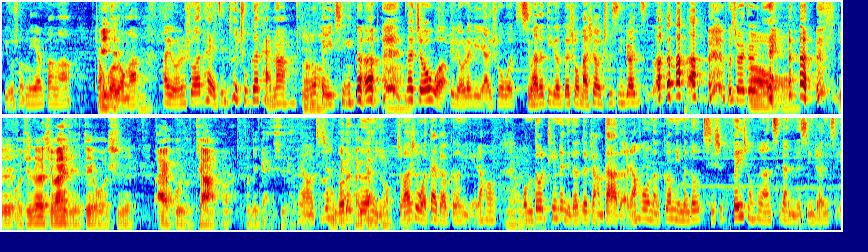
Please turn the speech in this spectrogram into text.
比如说梅艳芳啊。张国荣啊，啊，有人说他已经退出歌坛了，比如说费玉清，那只有我去留了个言，说我喜欢的第一个歌手马上要出新专辑了，我说就是你，对，我觉得雪曼姐对我是爱护有加啊，特别感谢。没有，其实很多的歌迷，主要是我代表歌迷，然后我们都是听着你的歌长大的，然后呢，歌迷们都其实非常非常期待你的新专辑。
